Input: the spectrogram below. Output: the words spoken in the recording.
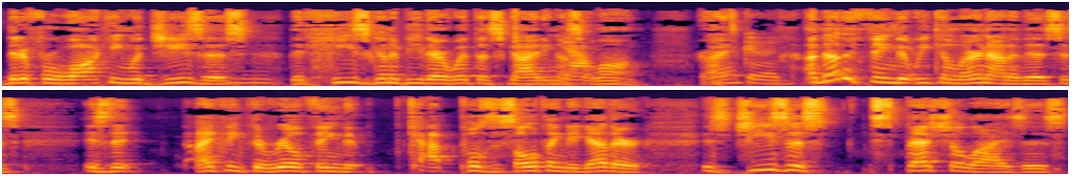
that if we're walking with Jesus, mm-hmm. that He's going to be there with us, guiding yeah. us along. Right? That's good. Another thing that we can learn out of this is is that I think the real thing that cap pulls this whole thing together is Jesus specializes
